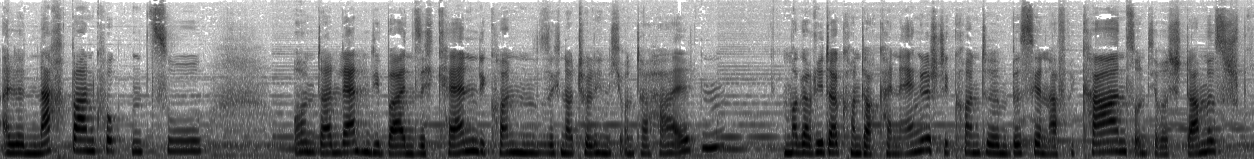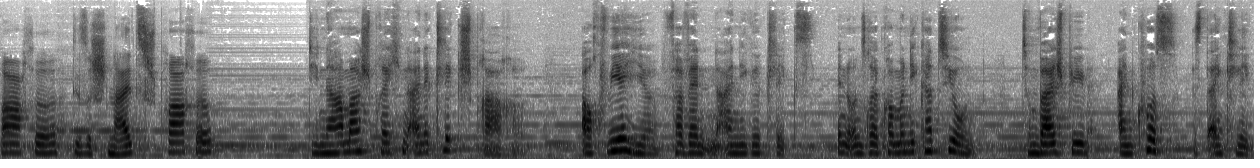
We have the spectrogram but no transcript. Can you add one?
alle Nachbarn guckten zu. Und dann lernten die beiden sich kennen, die konnten sich natürlich nicht unterhalten. Margarita konnte auch kein Englisch, die konnte ein bisschen Afrikaans und ihre Stammessprache, diese Schnalzsprache. Die Nama sprechen eine Klicksprache. Auch wir hier verwenden einige Klicks in unserer Kommunikation. Zum Beispiel ein Kuss ist ein Klick.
